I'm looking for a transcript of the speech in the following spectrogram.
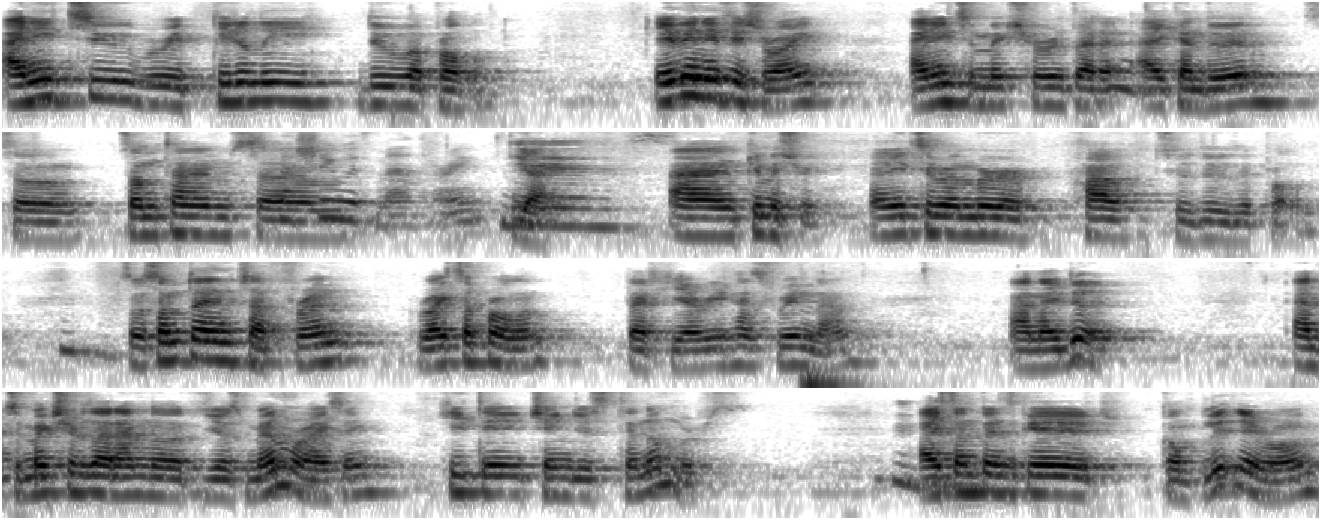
I need to repeatedly do a problem. Even if it's right, I need to make sure that I can do it. So sometimes. Um, Especially with math, right? Yeah. Yes. and chemistry. I need to remember how to do the problem. So sometimes a friend writes a problem that he already has written down, and I do it. And to make sure that I'm not just memorizing, he t- changes the numbers. I sometimes get it completely wrong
